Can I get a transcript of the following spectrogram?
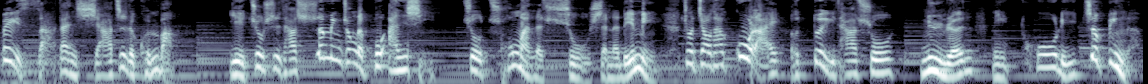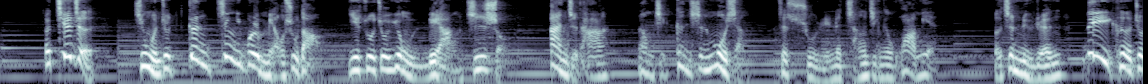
被撒旦辖制的捆绑，也就是她生命中的不安息，就充满了属神的怜悯，就叫她过来，而对她说：“女人，你脱离这病了。”而接着，经文就更进一步的描述到，耶稣就用两只手按着他，让我们去更深的默想这属灵的场景跟画面。而这女人立刻就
